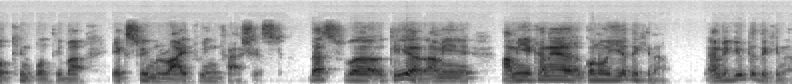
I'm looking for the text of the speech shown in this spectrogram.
দক্ষিণপন্থী বা extreme right wing fascist that's clear আমি আমি এখানে কোনো ইয়ে দেখি না অ্যাম্বিগিউটি দেখি না।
